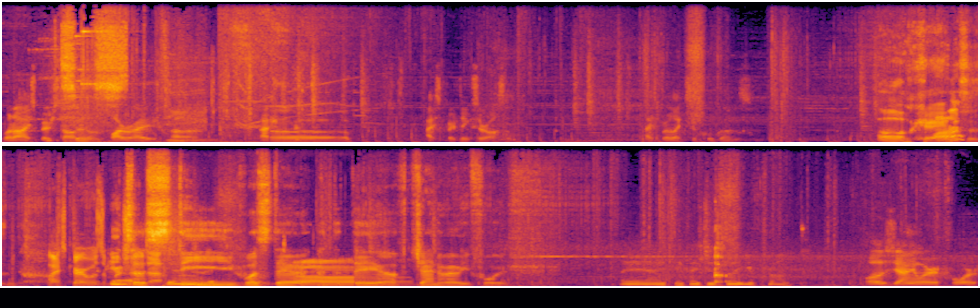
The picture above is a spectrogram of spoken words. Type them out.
was right. What Iceberg style is Says- far right. Uh, that's true. Uh, Iceberg thinks they're awesome. Iceberg likes the cool guns. okay, What? this is. I spare was a merchant Pizza. Steve was there at the day of January 4th. I, I think I just got your front. What was January 4th?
